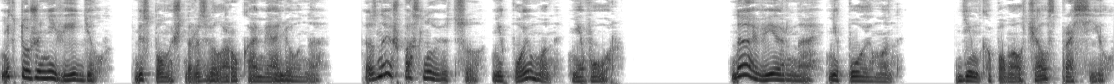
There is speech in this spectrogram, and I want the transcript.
Никто же не видел, беспомощно развела руками Алена. Знаешь пословицу: не пойман, не вор. Да, верно, не пойман. Димка помолчал, спросил:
